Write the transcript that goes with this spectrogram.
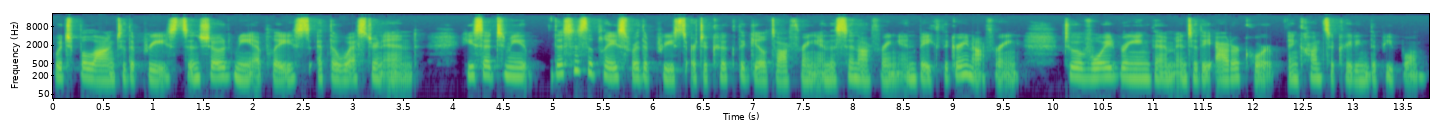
which belonged to the priests, and showed me a place at the western end. He said to me, This is the place where the priests are to cook the guilt offering and the sin offering and bake the grain offering, to avoid bringing them into the outer court and consecrating the people.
